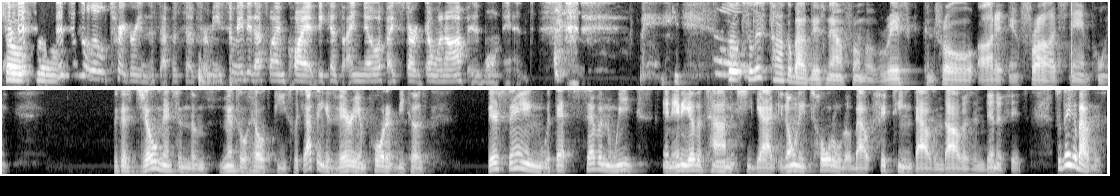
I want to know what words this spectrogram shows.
So, So, this so- this is a little triggering this episode for me. So maybe that's why I'm quiet because I know if I start going off, it won't end. so so let's talk about this now from a risk control audit and fraud standpoint because joe mentioned the mental health piece which i think is very important because they're saying with that seven weeks and any other time that she got it only totaled about $15000 in benefits so think about this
